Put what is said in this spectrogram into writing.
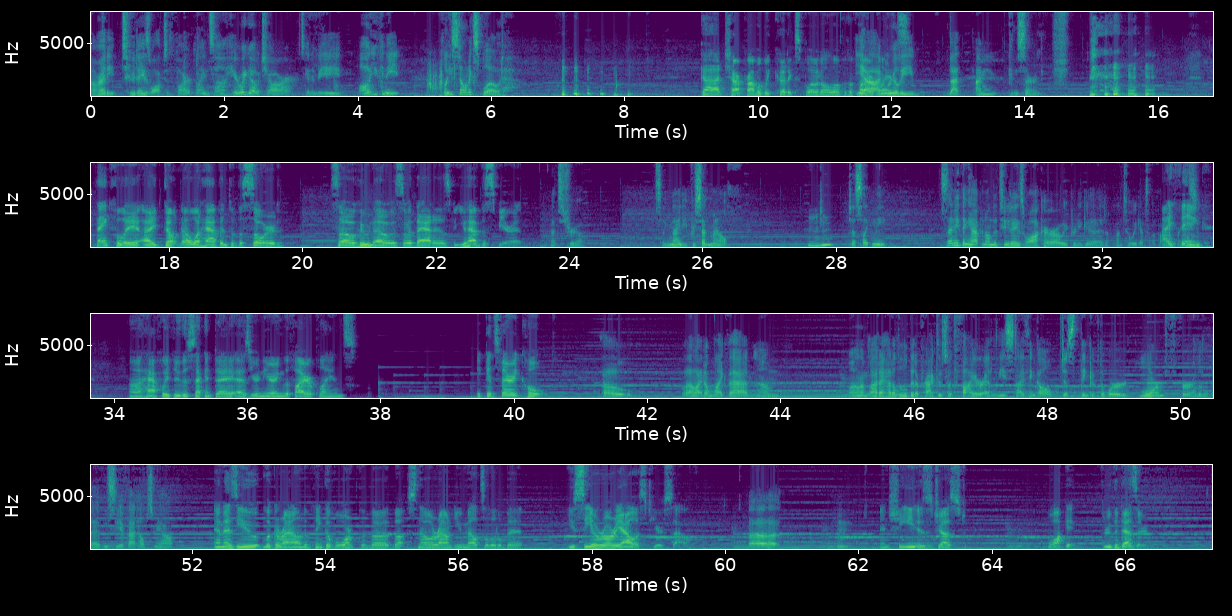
Alrighty, two days walk to the fire plains, huh? Here we go, Char. It's gonna be all you can eat. Please don't explode. God, Char probably could explode all over the fire yeah, I'm really that I'm concerned. Thankfully, I don't know what happened to the sword. So who knows what that is, but you have the spirit. That's true. It's like 90% mouth. Mm-hmm. Just like me. Does anything happen on the two days walk, or are we pretty good until we get to the fire I plains? think, uh, halfway through the second day, as you're nearing the fire plains, it gets very cold. Oh. Well, I don't like that. Um. Well, I'm glad I had a little bit of practice with fire, at least. I think I'll just think of the word warmth for a little bit and see if that helps me out. And as you look around and think of warmth and the, the snow around you melts a little bit, you see Aurorealis to your south. Uh. Hmm. And she is just walking through the desert.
